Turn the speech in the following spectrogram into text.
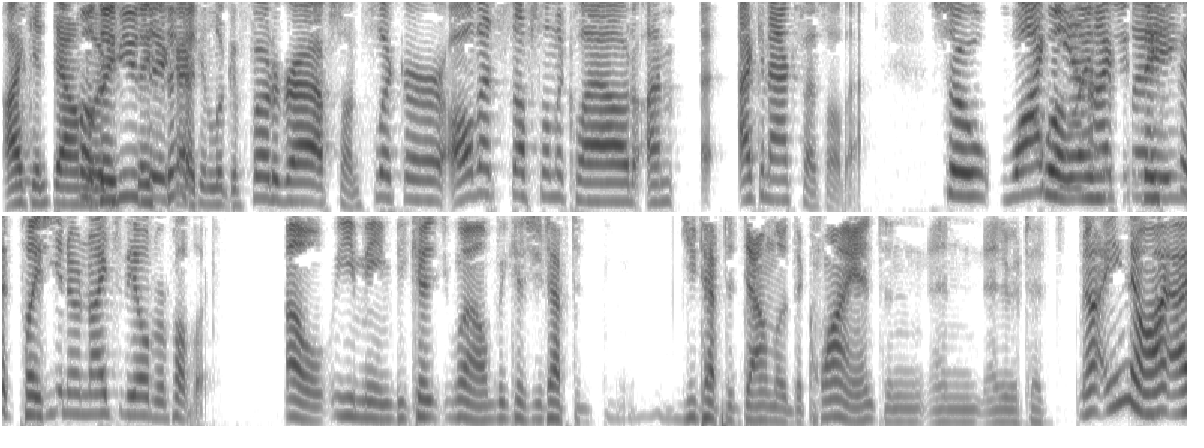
I can download Well, they- they music. I can look at photographs on Flickr. All that stuff's on the cloud. I'm, I can access all that. So why Well, can't I they said place- you know, Knights of the Old Republic? Oh, you mean because well because you'd have to you'd have to download the client and and, and it would you know I I,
